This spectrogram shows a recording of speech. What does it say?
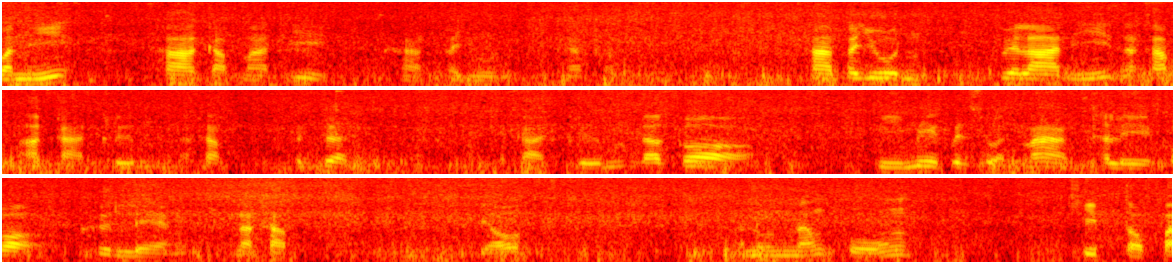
วันนี้พากลับมาที่หาดพยูนนะครับ หาดพยูนเวลานี้นะครับ อากาศครึ้มนะครับเพื่อนๆอากาศครึ้ม แล้วก็มีเมฆเป็นส่วนมากทะเลก็ขึ้นแรงนะครับ เดี๋ยวอนุนน้ำโขงคลิปต่อไป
